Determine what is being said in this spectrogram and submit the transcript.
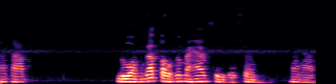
นะครับ รวมก็โตขึ้นมา 54%นะครับ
